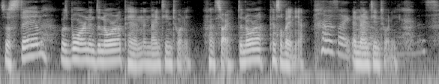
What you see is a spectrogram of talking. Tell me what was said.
So Stan was born in Donora, Penn in 1920. Sorry, Donora, Pennsylvania I was like in 1920. know what it is.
